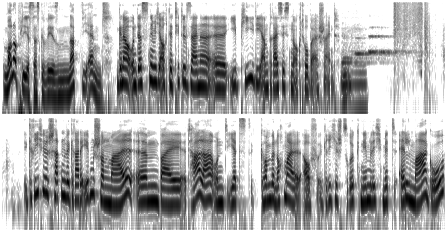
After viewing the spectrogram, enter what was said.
Monopoly ist das gewesen, Not the End. Genau, und das ist nämlich auch der Titel seiner äh, EP, die am 30. Oktober erscheint. Griechisch hatten wir gerade eben schon mal ähm, bei Thala und jetzt kommen wir nochmal auf Griechisch zurück, nämlich mit El Mago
